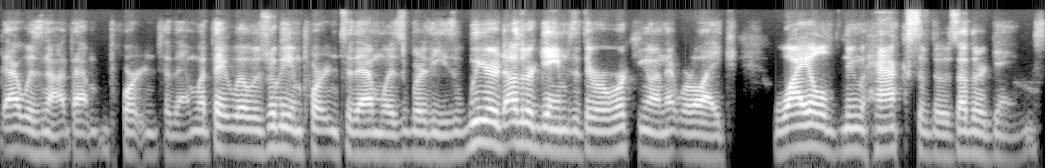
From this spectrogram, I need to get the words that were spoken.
that was not that important to them. What they what was really important to them was were these weird other games that they were working on that were like wild new hacks of those other games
